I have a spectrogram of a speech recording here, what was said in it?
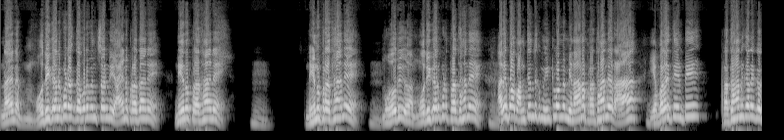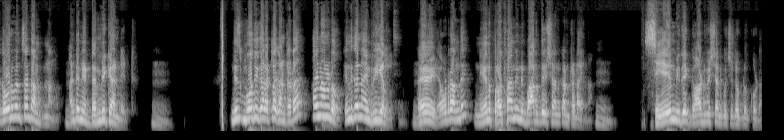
నాయన మోదీ గారిని కూడా గౌరవించండి. ఆయన ప్రధానే. నేను ప్రధానే. నేను ప్రధానే. మోదీ మోదీ గారు కూడా ప్రధానే. అరే బాబు అంతెందుకు మీ ఇంట్లో ఉన్న మీ నాన్న ప్రధానేరా? ఎవరైతే ఏంటి? ప్రధాని కనుక గౌరవించండి అంటున్నాను. అంటే నేను డమ్మి క్యాండిడేట్. మోదీ గారు అట్లా అంటాడా? ఆయన అనడు. ఎందుకని? ఆయన రియల్. ఏ ఎవడు అంది? నేను ప్రధానిని భారతదేశానికి అంటాడు ఆయన. సేమ్ ఇదే గాడ్ విషయానికి వచ్చేటప్పుడు కూడా.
